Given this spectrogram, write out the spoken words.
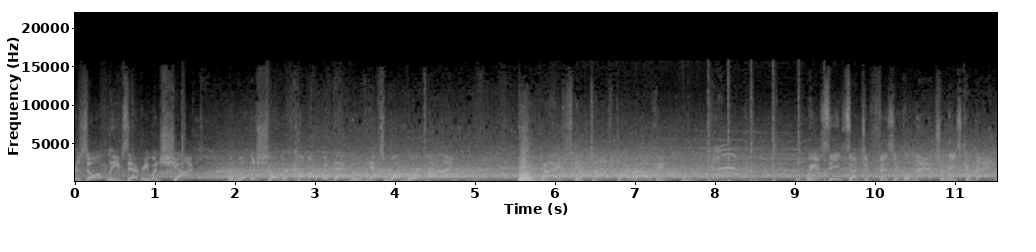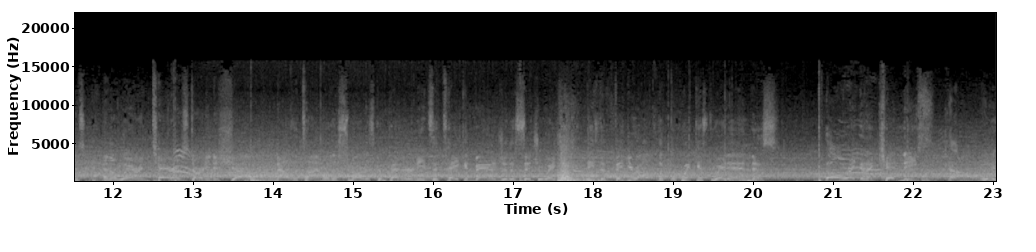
Result leaves everyone shocked. But will the shoulder come up if that move hits one more time? Nice hip toss by Rousey. We have seen such a physical match from these combatants, and the wear and tear is starting to show. Now's the time where the smartest competitor needs to take advantage of the situation, needs to figure out the quickest way to end this. Oh, right to the kidneys. Golly,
